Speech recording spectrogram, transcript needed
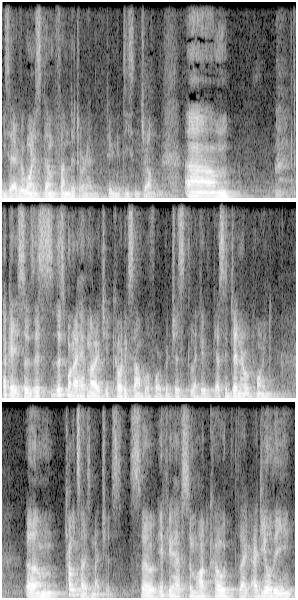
either everyone is dumbfounded or I'm doing a decent job. Um, okay, so this, this one I have not actually code example for, but just like as a general point. Um, code size matches. So if you have some hot code, like ideally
